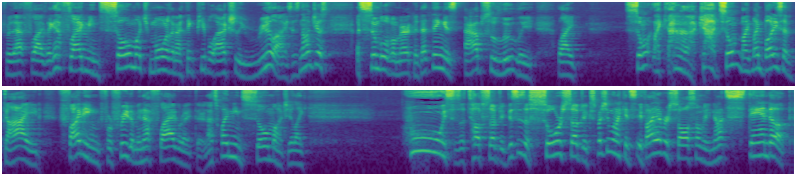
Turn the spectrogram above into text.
for that flag. Like that flag means so much more than I think people actually realize. It's not just a symbol of America. That thing is absolutely like so like uh, God, so my, my buddies have died fighting for freedom in that flag right there. That's why it means so much. You're like, whoo, this is a tough subject. This is a sore subject, especially when I can. If I ever saw somebody not stand up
